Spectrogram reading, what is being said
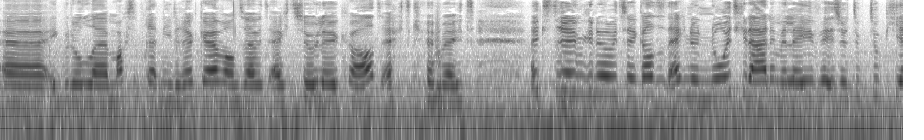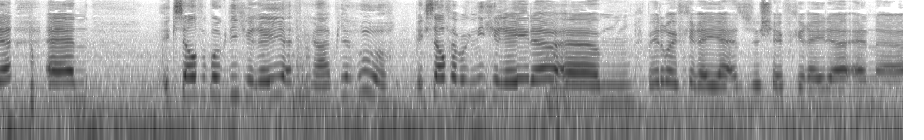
uh, ik bedoel, uh, mag de pret niet drukken. Want we hebben het echt zo leuk gehad. Echt, ik echt extreem genoten. Ik had het echt nog nooit gedaan in mijn leven. In zo'n toektoekje. En ik zelf heb ook niet gereden. Even een gaapje. Oh. Ik zelf heb ook niet gereden. Um, Pedro heeft gereden en zijn zusje heeft gereden. En uh,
